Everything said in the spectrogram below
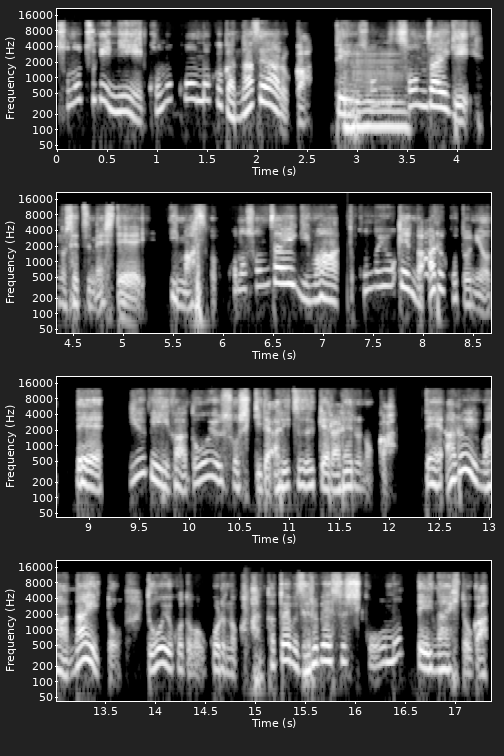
その次にこの項目がなぜあるかっていう存在意義の説明していますと。この存在意義は、この要件があることによって、指がどういう組織であり続けられるのか。で、あるいはないとどういうことが起こるのか。例えばゼロベース思考を持っていない人が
